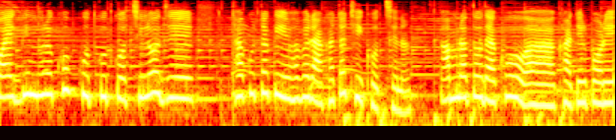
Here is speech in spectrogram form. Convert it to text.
কয়েকদিন ধরে খুব খুঁতখুত করছিল যে, ঠাকুরটাকে এভাবে রাখাটা ঠিক হচ্ছে না। আমরা তো দেখো খাটের পরে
